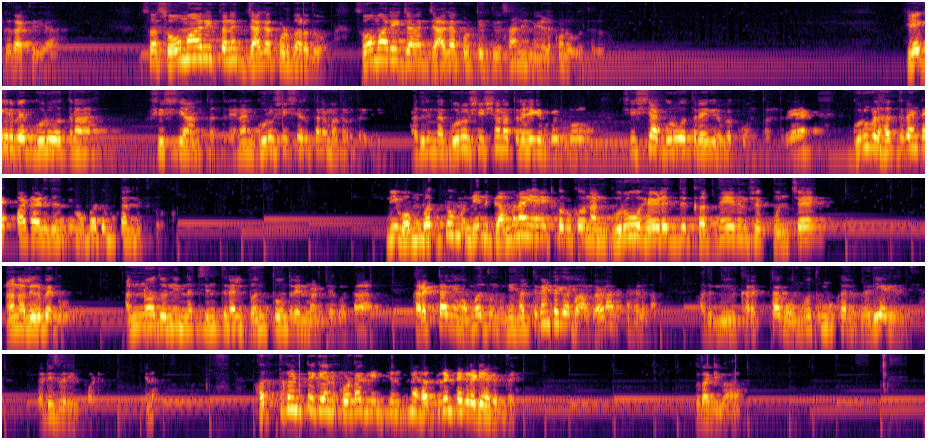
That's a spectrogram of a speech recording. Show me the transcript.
ಗೊತ್ತಾಗ್ತಿದ್ಯಾ? ಸೊ ಸೋಮಾರಿತನಕ್ಕೆ ಜಾಗ ಕೊಡಬಾರದು. ಸೋಮಾರಿ ಜನಕ್ಕೆ ಜಾಗ ಕೊಟ್ಟಿದ್ದ ದಿವಸ ನಿನ್ನ ಎಳ್ಕೊಂಡು ಹೋಗುತ್ತದು. ಹೇಗಿರ್ಬೇಕು ಗುರು ಹತ್ರ? ಶಿಷ್ಯ ಅಂತಂದ್ರೆ. ನಾನು ಗುರು ಶಿಷ್ಯರ ತಾನೇ ಮಾತಾಡ್ತಾ ಇದ್ದೀನಿ. ಅದರಿಂದ ಗುರು ಶಿಷ್ಯನ ಹತ್ರ ಹೇಗಿರ್ಬೇಕು? ಶಿಷ್ಯ ಗುರು ಹತ್ರ ಹೇಗಿರ್ಬೇಕು ಅಂತಂದ್ರೆ, ಗುರುಗಳು ಹತ್ತು ಗಂಟೆಗೆ ಪಾಠ ಹೇಳಿದ್ರೆ ನೀವು ಒಂಬತ್ತು ಮುಕ್ಕಾಲ್ ನಿಂತ್ಕೋಬೇಕು. ನೀವ್ ಒಂಬತ್ತು ನಿನ್ ಗಮನ ಏನ್ ಇಟ್ಕೋಬೇಕು? ನನ್ ಗುರು ಹೇಳಿದ್ದಕ್ಕೆ ಹದಿನೈದು ನಿಮಿಷಕ್ಕೆ ಮುಂಚೆ ನಾನು ಅಲ್ಲಿರ್ಬೇಕು. ಅನ್ನೋದು ನಿನ್ನ ಚಿಂತನೆಯಲ್ಲಿ ಬಂತು ಅಂದ್ರೆ ಏನ್ ಮಾಡ್ತೇವೆ ಗೊತ್ತಾ? ಕರೆಕ್ಟಾಗಿ ನೀವು ಒಂಬತ್ತು ನೀ ಹತ್ತು ಗಂಟೆಗೆ ಬಾ, ಬೇಡ ಅಂತ ಹೇಳಲ್ಲ. ಅದು ನೀವು ಕರೆಕ್ಟಾಗಿ ಒಂಬತ್ತು ರೆಡಿ ಆಗಿರ್ತೀಯ ದಟ್ ಈಸ್ ವೆರಿ ಇಂಪಾರ್ಟೆಂಟ್ ಏನ? ಹತ್ತು ಗಂಟೆಗೆ ಅನ್ಕೊಂಡಾಗ ನಿನ್ ಚಿಂತನೆ ಹತ್ತು ಗಂಟೆಗೆ ರೆಡಿ ಆಗುತ್ತೆ. ಗೊತ್ತಾಗಿಲ್ವಾ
